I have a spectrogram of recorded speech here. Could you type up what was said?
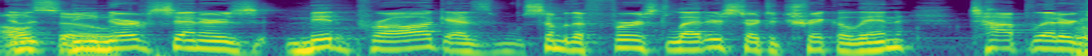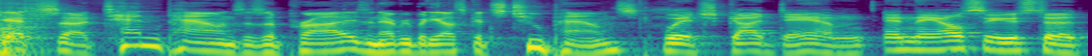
And Also- the nerve center's mid prog as some of the first letters start to trickle in. Top letter gets uh, 10 pounds as a prize, and everybody else gets two pounds. Which, goddamn. And they also used to,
